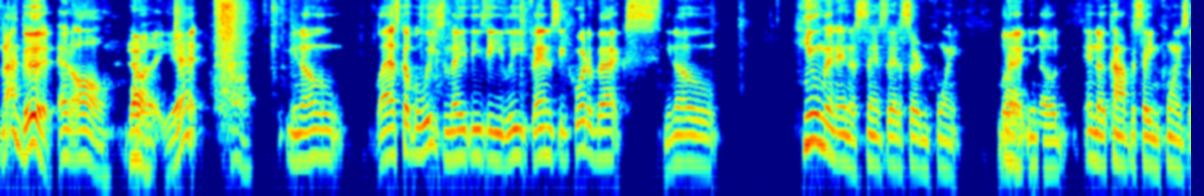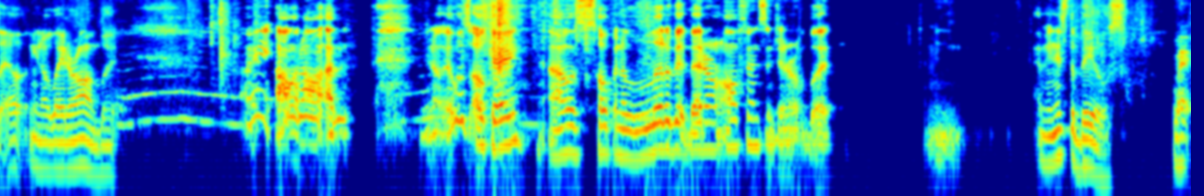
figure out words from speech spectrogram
It's not good at all. No. But yet, Oh. you know, last couple of weeks made these elite fantasy quarterbacks, you know, human in a sense at a certain point. But Right. you know, end up compensating points, uh, you know, later on. But I mean, all in all, I'm, you know, it was okay. I was hoping a little bit better on offense in general, but I mean, I mean, it's the Bills. Right.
